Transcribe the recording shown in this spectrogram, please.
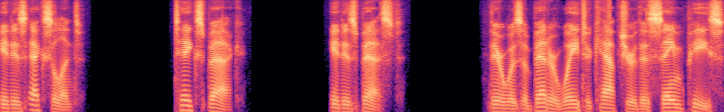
It is excellent. Takes back. It is best there was a better way to capture this same piece,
